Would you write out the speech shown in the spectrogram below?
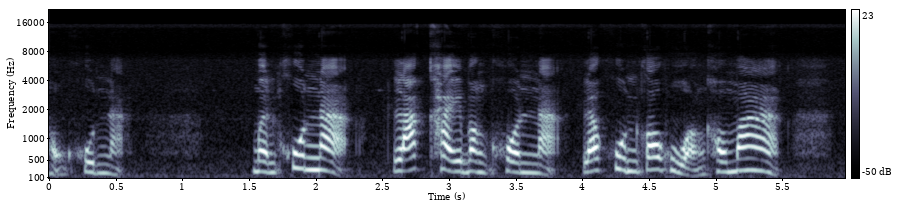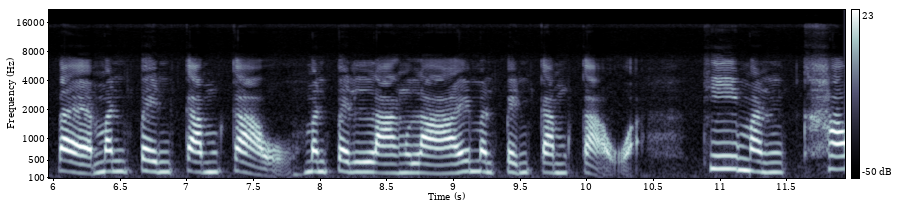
ของคุณน่ะ เหมือนคุณน่ะ รักใครบางคนน่ะ แล้วคุณก็หวงเขามาก แต่มันเป็นกรรมเก่า มันเป็นลางร้าย มันเป็นกรรมเก่าอะ ที่มันเข้า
